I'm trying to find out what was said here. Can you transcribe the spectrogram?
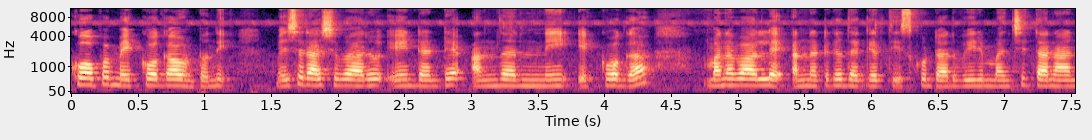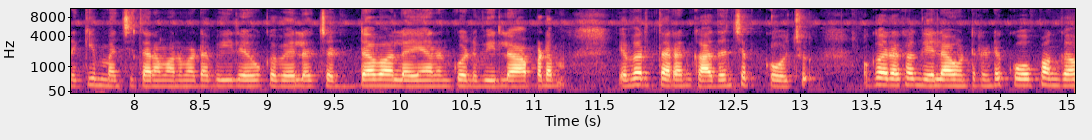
కోపం ఎక్కువగా ఉంటుంది. మేషరాశి వారు ఏంటంటే అందరినీ ఎక్కువగా మన వాళ్ళే అన్నట్టుగా దగ్గర తీసుకుంటారు. వీరి మంచితనానికి మంచితనం అనమాట వీళ్ళే ఒకవేళ చెడ్డ వాళ్ళు అయ్యారనుకోండి వీళ్ళు ఆపడం ఎవరి తరం కాదని చెప్పుకోవచ్చు. ఒక రకంగా ఎలా ఉంటారంటే కోపంగా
